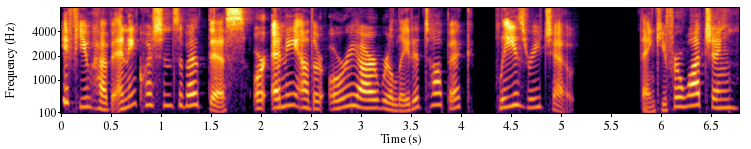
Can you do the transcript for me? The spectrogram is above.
If you have any questions about this or any other OER related topic, please reach out. Thank you for watching.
